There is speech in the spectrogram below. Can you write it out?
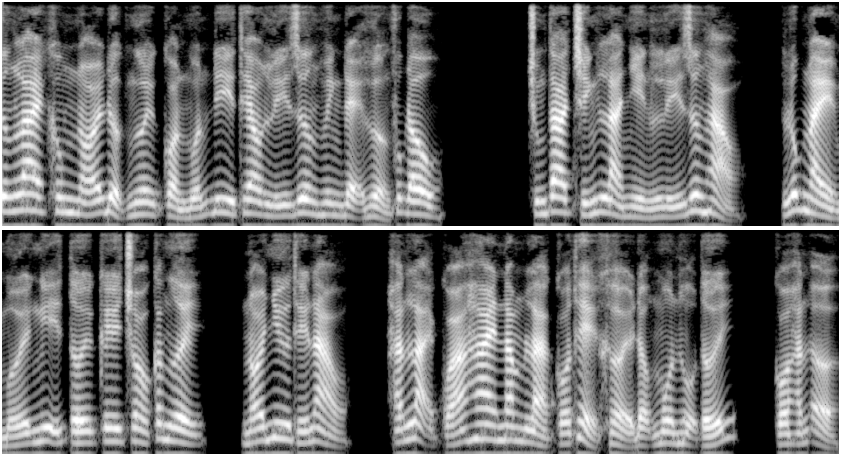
tương lai không nói được ngươi còn muốn đi theo Lý Dương huynh đệ hưởng phúc đâu. Chúng ta chính là nhìn Lý Dương hảo, lúc này mới nghĩ tới kê cho các ngươi, nói như thế nào, hắn lại quá 2 năm là có thể khởi động môn hộ tới, có hắn ở,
